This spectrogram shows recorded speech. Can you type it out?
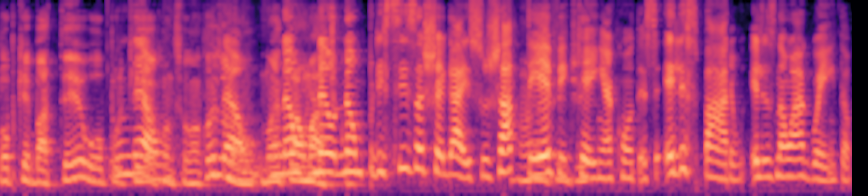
Ou porque bateu, ou porque não, aconteceu alguma coisa? Não, ou não, não é não, traumático. não, não precisa chegar a isso. Já teve entendi. quem aconteceu. Eles param, eles não aguentam.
